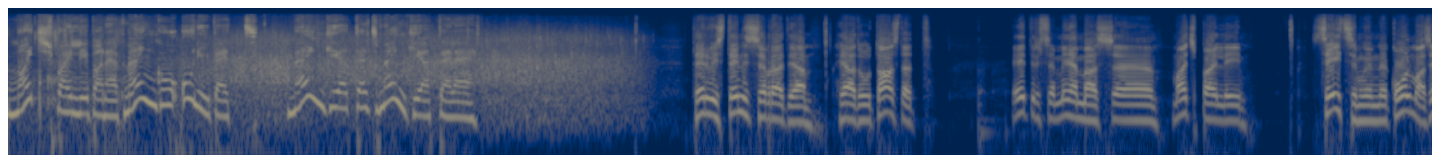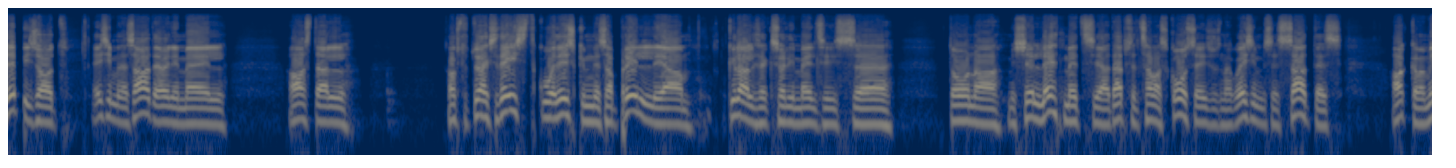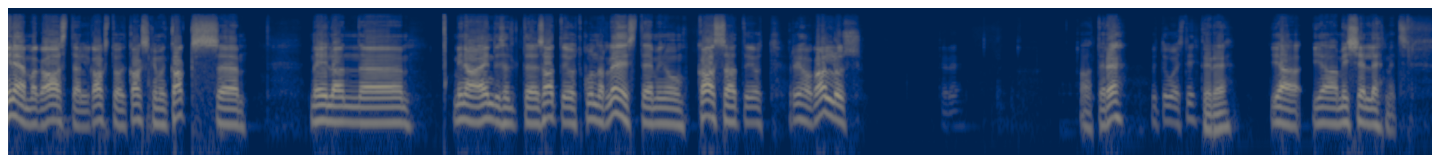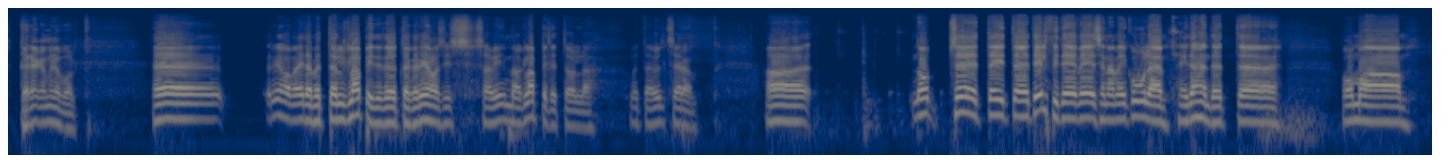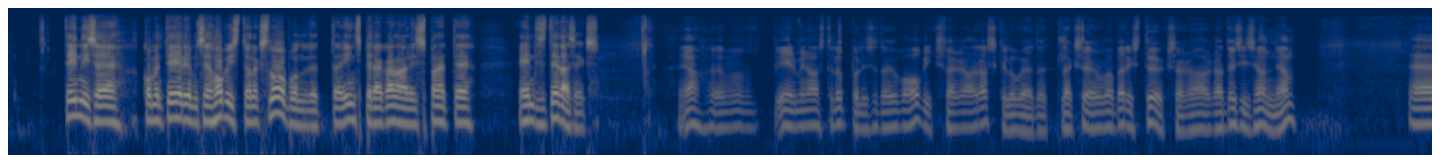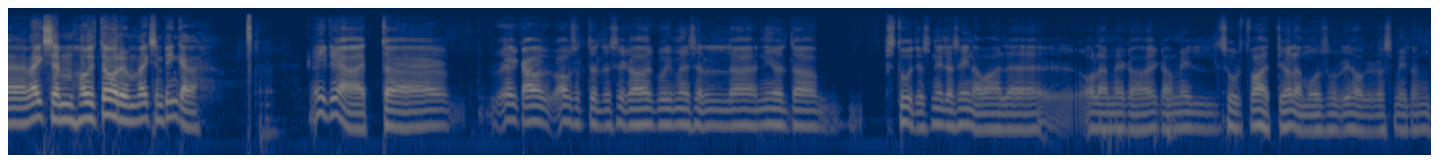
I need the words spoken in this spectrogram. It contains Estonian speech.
matšpalli paneb mängu Unibet, mängijatelt mängijatele. tervist, tennisesõbrad ja head uut aastat. eetrisse on minemas äh, matšpalli seitsmekümne kolmas episood. esimene saade oli meil aastal kaks tuhat üheksateist, kuueteistkümnes aprill ja külaliseks oli meil siis äh, toona Michelle Lehtmets ja täpselt samas koosseisus nagu esimeses saates hakkame minema ka aastal kaks tuhat kakskümmend kaks. meil on äh, mina endiselt saatejuht Gunnar Leheste, minu kaassaatejuht Riho Kallus. tere ah,. tere, ütle uuesti. tere. ja, ja Michelle Lehtmets. tere ka minu poolt. Äh, Riho väidab, et tal klapid ei tööta, aga Riho siis saab ilma klappideta olla. võta üldse ära no see, et teid Delfi tv-s enam ei kuule, ei tähenda, et oma tennise kommenteerimise hobist oleks loobunud, et Inspira kanalis panete endiselt edasi, eks? jah, eelmine aasta lõpp oli seda juba hobiks väga raske lugeda, et läks juba päris tööks, aga, aga tõsi see on, jah. väiksem auditoorium, väiksem pinge või? ei tea, et äh, ega ausalt öeldes, ega kui me seal äh, nii-öelda stuudios nelja seina vahele oleme, ega, ega meil suurt vahet ei ole, ma usun Rihoga, kas meid on,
